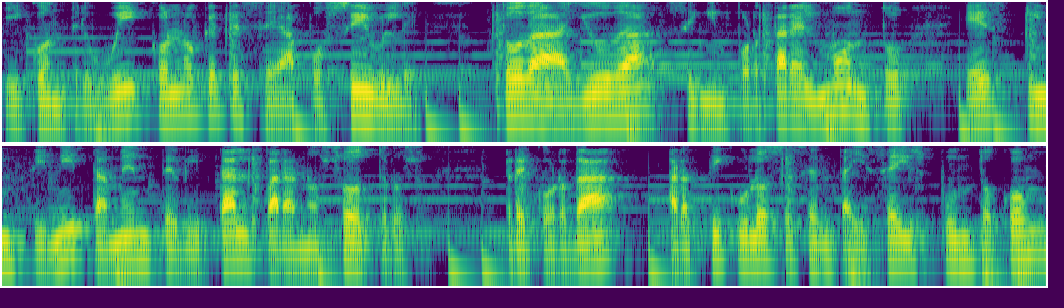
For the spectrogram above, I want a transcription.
y contribuí con lo que te sea posible. Toda ayuda, sin importar el monto, es infinitamente vital para nosotros. Recordá artículo66.com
